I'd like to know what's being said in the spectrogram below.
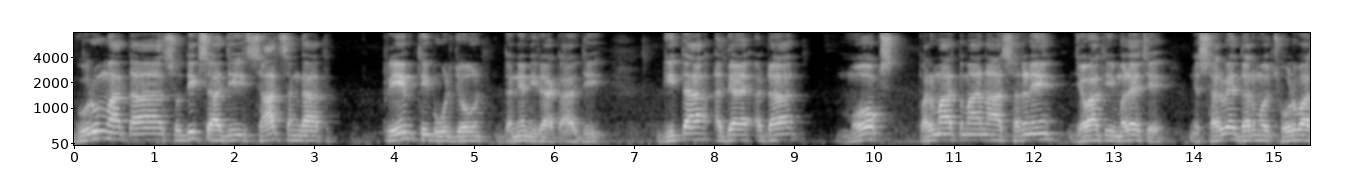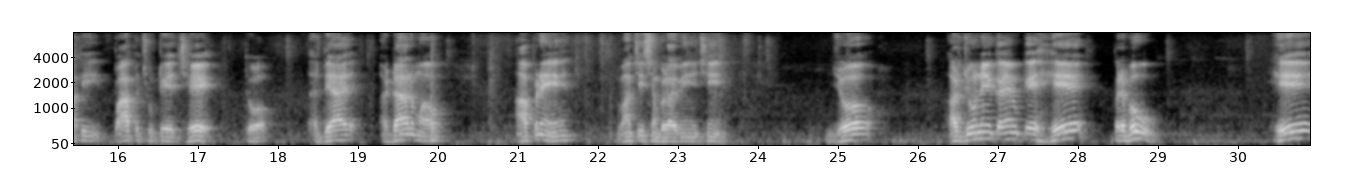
ગુરુ માતા સુદીક્ષાજી સાત સંગાત પ્રેમથી બોલજો, ધન્ય નિરાકારજી. ગીતા અધ્યાય અઢાર, મોક્ષ પરમાત્માના શરણે જવાથી મળે છે ને સર્વે ધર્મો છોડવાથી પાપ છૂટે છે. તો અધ્યાય અઢારમાં આપણે વાંચી સંભળાવીએ છીએ. જો અર્જુને કહ્યું કે, હે પ્રભુ હે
